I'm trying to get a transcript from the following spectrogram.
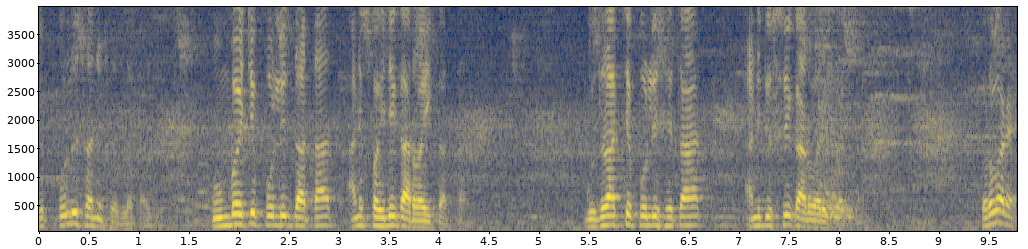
हे पोलिसांनी शोधलं पाहिजे. मुंबईचे पोलीस जातात आणि पहिली कारवाई करतात. गुजरातचे पोलीस येतात आणि दुसरी कारवाई करतात. बरोबर आहे?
